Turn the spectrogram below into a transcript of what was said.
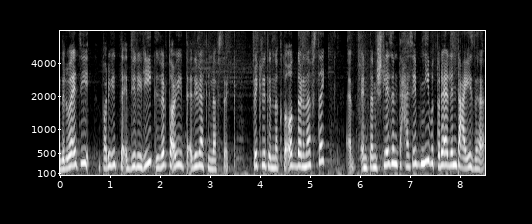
دلوقتي طريقة تقديري ليك غير طريقة تقديرك لنفسك فكرة إنك تقدر نفسك أنت مش لازم تحاسبني بالطريقة اللي أنت عايزها.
